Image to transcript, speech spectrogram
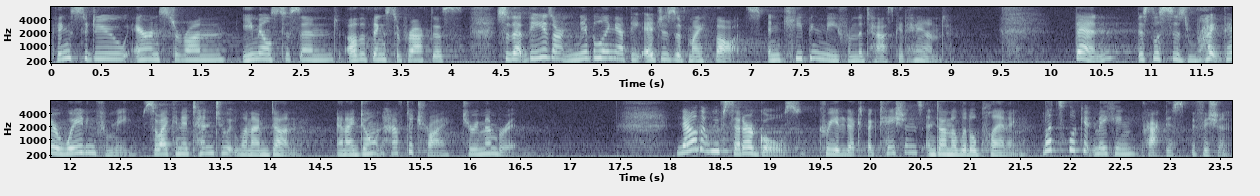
Things to do, errands to run, emails to send, other things to practice, so that these aren't nibbling at the edges of my thoughts and keeping me from the task at hand. Then, this list is right there waiting for me, so I can attend to it when I'm done, and I don't have to try to remember it. Now that we've set our goals, created expectations, and done a little planning, let's look at making practice efficient.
